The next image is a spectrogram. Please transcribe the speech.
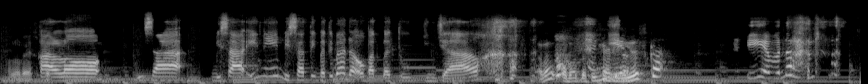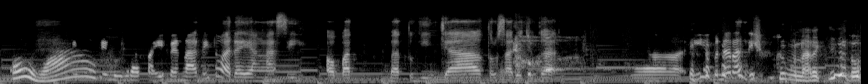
kalau respect Kalau bisa bisa ini bisa tiba-tiba ada obat batu ginjal. apa obat batu ginjal Serius kak? Iya beneran. Oh wow. Di beberapa event lari tuh ada yang ngasih obat batu ginjal, terus ada juga eh, iya beneran di itu menarik juga tuh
